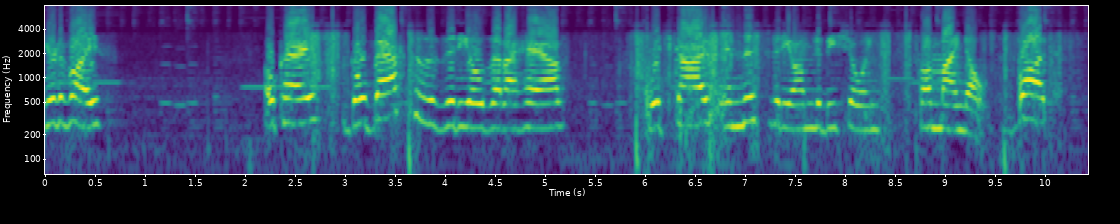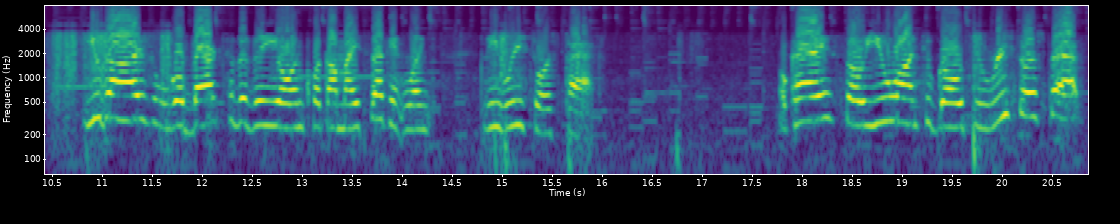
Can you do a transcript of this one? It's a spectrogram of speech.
your device. Okay, go back to the video that I have, which guys, in this video I'm going to be showing from my notes. But, you guys will go back to the video and click on my second link, the resource pack. Okay, so you want to go to resource pack,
